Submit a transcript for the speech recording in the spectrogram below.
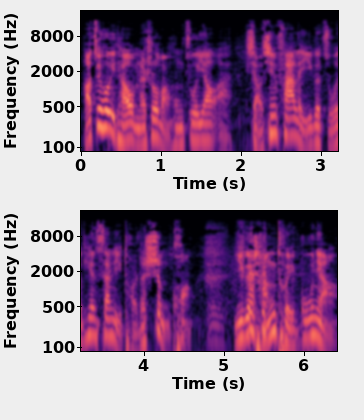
好，最后一条我们来说网红作妖啊，小新发了一个昨天三里屯的盛况，一个长腿姑娘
